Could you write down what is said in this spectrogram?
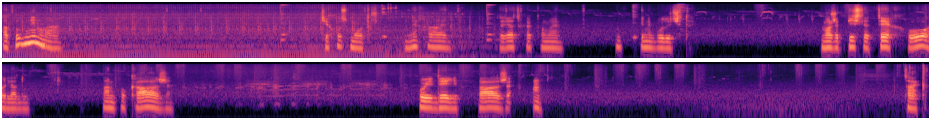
А тут нема. Техосмотр. Нехай. Зарядка. Ну, І не буду читати. Може після техогляду нам покаже. По ідеї покаже. Так.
